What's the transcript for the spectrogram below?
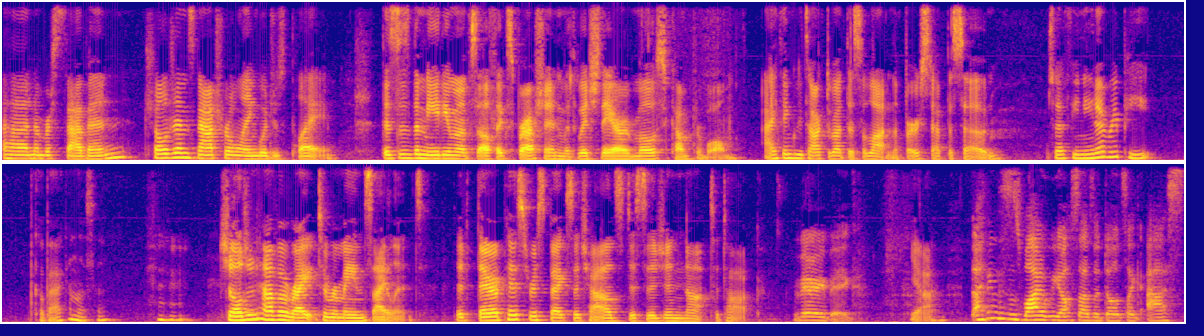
Uh, number seven, children's natural language is play. This is the medium of self expression with which they are most comfortable. I think we talked about this a lot in the first episode. So if you need a repeat, go back and listen. Children have a right to remain silent. The therapist respects a child's decision not to talk. Very big. Yeah. I think this is why we also, as adults, like ask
